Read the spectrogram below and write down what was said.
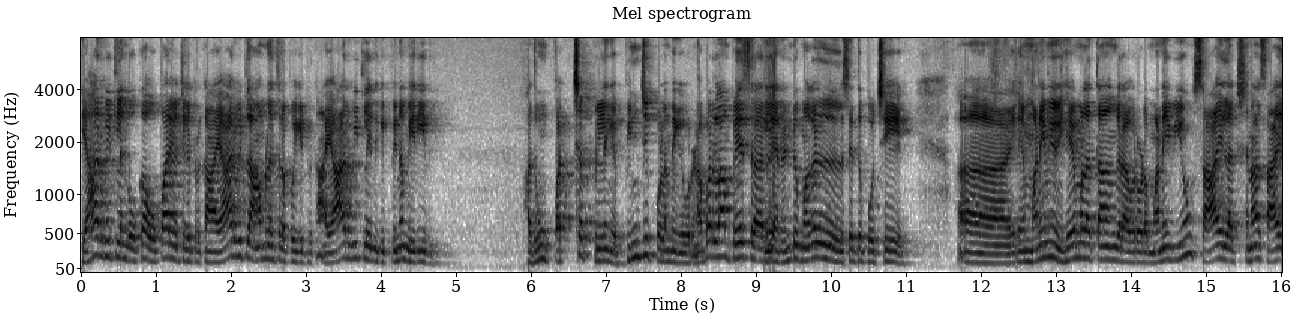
யார் வீட்டில் இங்கே உட்கா ஒப்பாரி வச்சுக்கிட்டு இருக்கான்? யார் வீட்டில் ஆம்புலன்ஸில் போய்கிட்டு இருக்கான்? யார் வீட்டில் இன்னைக்கு பிணம் எரியுது? அதுவும் பச்சை பிள்ளைங்க பிஞ்சு குழந்தைங்க. ஒரு நபர்லாம் பேசுகிறாரு என் ரெண்டு மகள் செத்து போச்சு. என் மனைவியும் ஹேமலதாங்கிற அவரோட மனைவியும் சாய் லக்ஷனா சாய்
